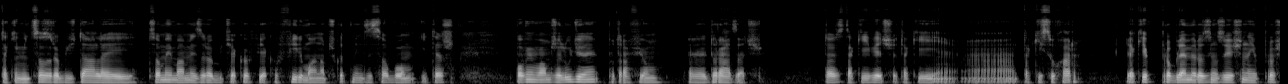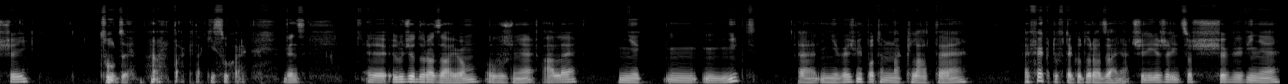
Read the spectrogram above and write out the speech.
Takimi, co zrobić dalej, co my mamy zrobić jako, jako firma, na przykład między sobą. I też powiem Wam, że ludzie potrafią e, doradzać to jest taki, wiecie, taki, e, taki suchar. Jakie problemy rozwiązuje się najprościej? Cudze. tak, taki suchar. Więc e, ludzie doradzają różnie, ale nie, nikt nie weźmie potem na klatę efektów tego doradzania. Czyli jeżeli coś się wywinie,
